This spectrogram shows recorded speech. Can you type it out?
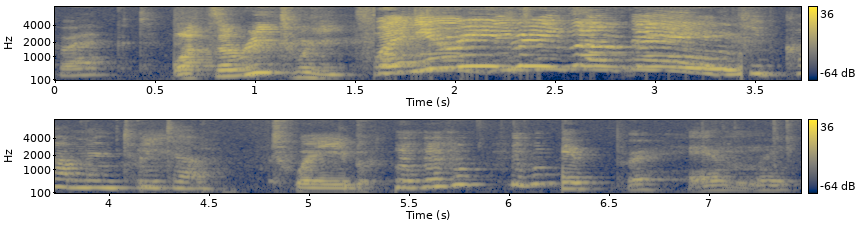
correct. What's a retweet? When you retweet something! Keep coming, Twitter. Twabe. Abraham Lincoln.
